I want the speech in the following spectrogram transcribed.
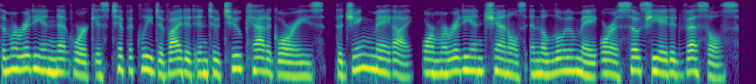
The meridian network is typically divided into two categories, the Jingmai or meridian channels and the Luomai or associated vessels.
